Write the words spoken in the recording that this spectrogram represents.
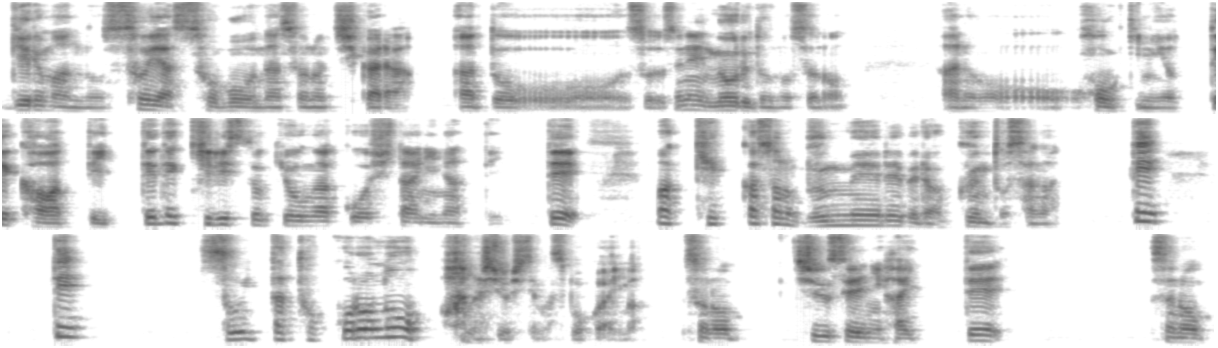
ゲルマンの祖や粗暴なその力、あと、そうですね、ノルドのその、あの、放棄によって変わっていって、で、キリスト教がこう主体になっていって、まあ、結果その文明レベルはぐんと下がって、で、そういったところの話をしてます、僕は今。その中世に入って、その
